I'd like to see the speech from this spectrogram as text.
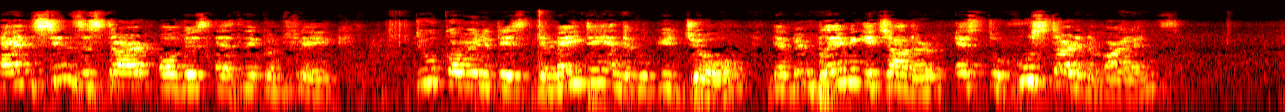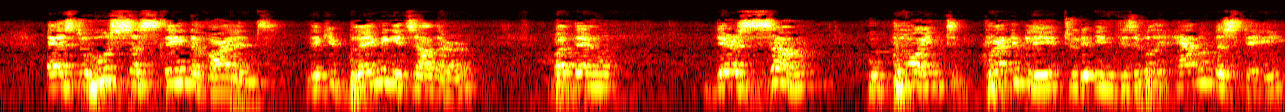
And since the start of this ethnic conflict, two communities, the Meitei and the Kuki-Joe, they've been blaming each other as to who started the violence as to who sustained the violence. They keep blaming each other, but then there's some who point credibly to the invisible hand of the state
